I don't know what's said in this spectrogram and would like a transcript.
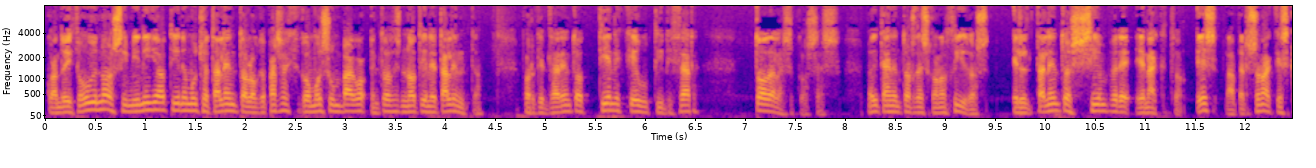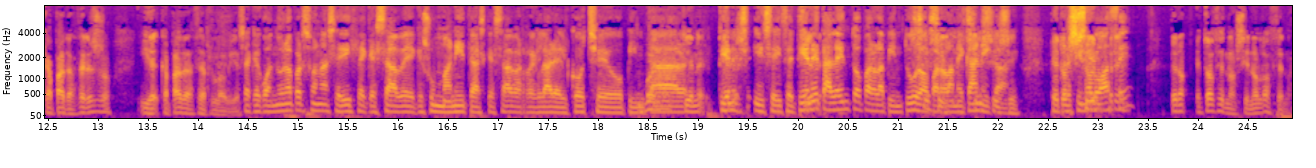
Cuando dicen, uy, no, si mi niño tiene mucho talento, lo que pasa es que como es un vago, entonces no tiene talento. Porque el talento tiene que utilizar todas las cosas. No hay talentos desconocidos. El talento es siempre en acto. Es la persona que es capaz de hacer eso y capaz de hacerlo bien. O sea, que cuando una persona se dice que sabe, que es un manitas, que sabe arreglar el coche o pintar, Bueno, tiene- tiene- tiene- y se dice, tiene, talento para la pintura Sí, o para sí, la mecánica. sí, sí, sí. Pero, si no lo hace, Pero entonces no, si no lo hace, no.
